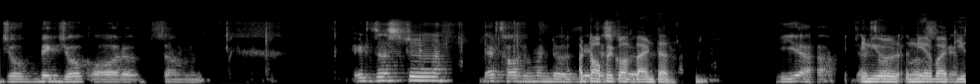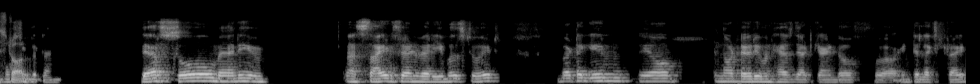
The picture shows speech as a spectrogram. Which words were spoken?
joke, big joke, or some. It's just uh, that's how human does. A They topic just, of uh, banter. yeah, in your nearby tea stall. the. There are so many uh, sides and variables to it. But again, you know, not everyone has that kind of uh, intellect, right?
